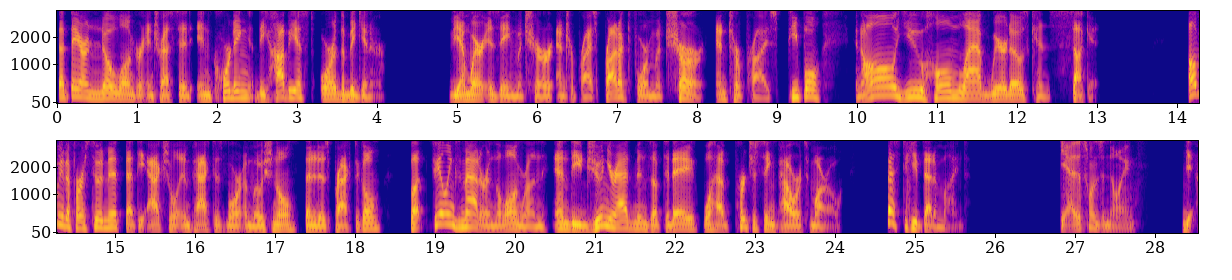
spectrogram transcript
that they are no longer interested in courting the hobbyist or the beginner. VMware is a mature enterprise product for mature enterprise people, and all you home lab weirdos can suck it. I'll be the first to admit that the actual impact is more emotional than it is practical, but feelings matter in the long run, and the junior admins of today will have purchasing power tomorrow. Best to keep that in mind. Yeah, this one's annoying. Yeah.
